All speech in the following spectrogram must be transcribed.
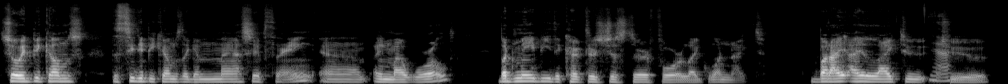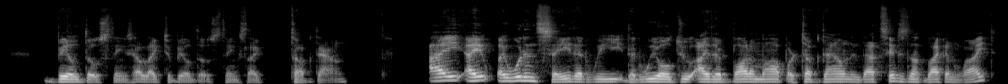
So it becomes the city becomes like a massive thing um, in my world, but maybe the character is just there for like one night. But I, I like to yeah. to build those things. I like to build those things like top down. I, I I wouldn't say that we that we all do either bottom up or top down and that's it. It's not black and white.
